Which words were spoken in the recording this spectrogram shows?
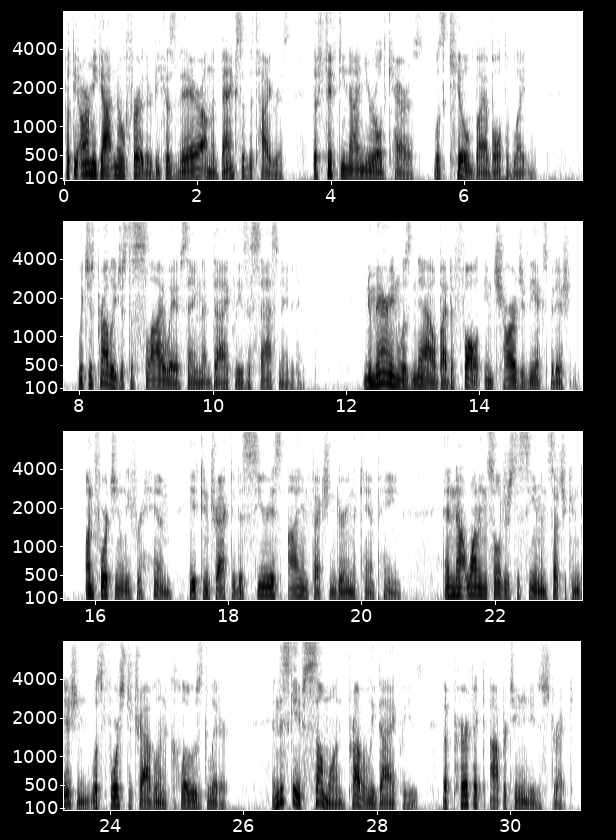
but the army got no further because there, on the banks of the Tigris, the fifty-nine-year-old Carus was killed by a bolt of lightning, which is probably just a sly way of saying that Diocles assassinated him. Numerian was now, by default, in charge of the expedition. Unfortunately for him, he had contracted a serious eye infection during the campaign, and not wanting soldiers to see him in such a condition, was forced to travel in a closed litter. And this gave someone, probably Diocles, the perfect opportunity to strike.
